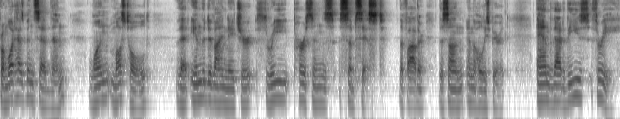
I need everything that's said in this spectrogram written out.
From what has been said, then, one must hold that in the divine nature three persons subsist the Father, the Son, and the Holy Spirit, and that these three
